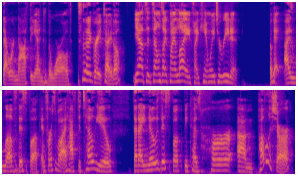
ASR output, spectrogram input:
That Were Not the End of the World. Isn't that a great title? Yes, it sounds like my life. I can't wait to read it. Okay. I love this book. And first of all, I have to tell you that I know this book because her um, publisher,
